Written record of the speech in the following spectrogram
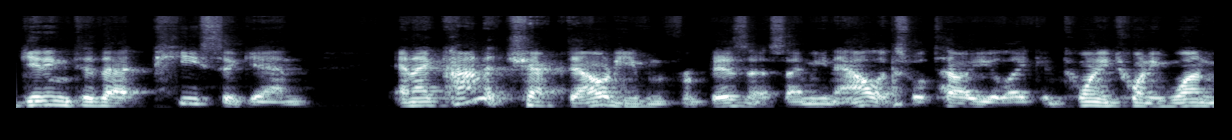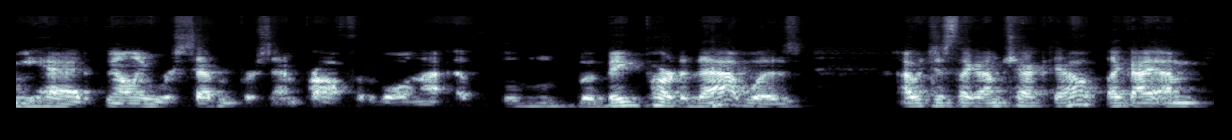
getting to that peace again. And I kind of checked out even from business. I mean, Alex will tell you, like in 2021, we had we only were seven percent profitable, and I, a big part of that was I was just like, I'm checked out. Like I, I'm.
